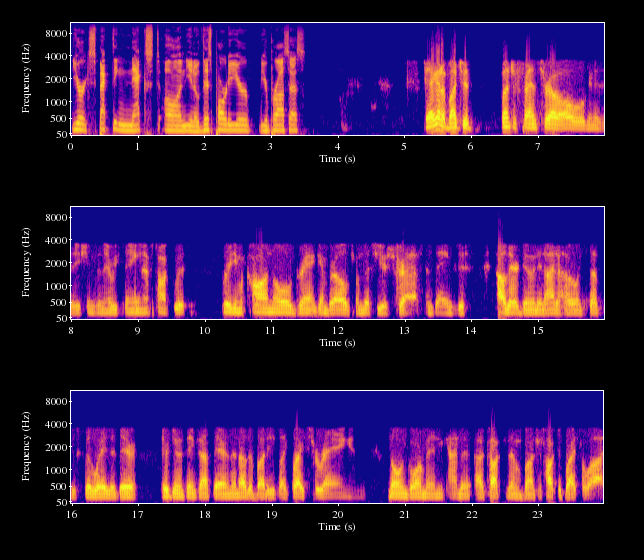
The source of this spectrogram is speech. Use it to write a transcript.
you're expecting next on, you know, this part of your, your process? Yeah, I got a bunch of bunch of friends throughout all organizations and everything, and I've talked with Brady McConnell, Grant Gambrell from this year's draft and things, just how they're doing in Idaho and stuff, just the way that they're they're doing things out there, and then other buddies like Brice Turang and Nolan Gorman, kind of I've talked to them a bunch. I talked to Brice a lot.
